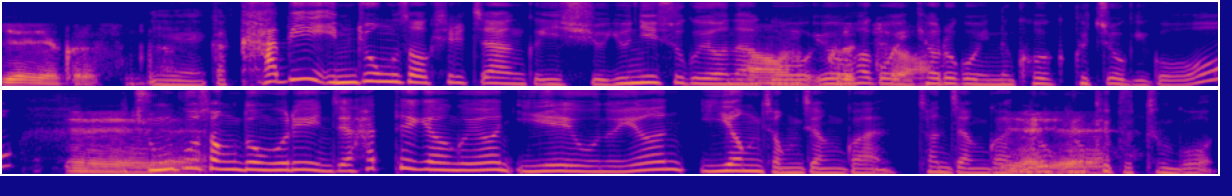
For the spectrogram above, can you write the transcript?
예, 예, 그렇습니다. 예, 그러니까 갑이 임종석 실장 그 이슈 윤희숙 의원하고 어, 요 그렇죠. 하고 겨루고 있는 그 그쪽이고 예, 예, 중구 예. 성동을이 이제 하태경 의원, 이해운 의원, 이영 정 장관, 전 장관 예, 이렇게, 예. 이렇게 붙은 곳.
